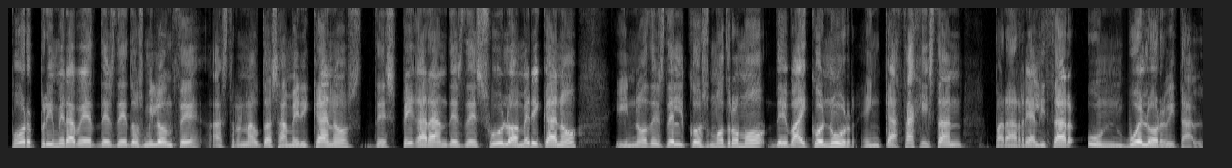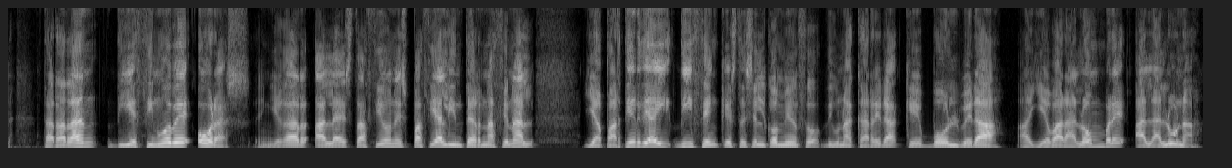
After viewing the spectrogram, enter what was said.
Por primera vez desde 2011, astronautas americanos despegarán desde suelo americano y no desde el cosmódromo de Baikonur, en Kazajistán, para realizar un vuelo orbital. Tardarán 19 horas en llegar a la Estación Espacial Internacional y a partir de ahí dicen que este es el comienzo de una carrera que volverá a llevar al hombre a la Luna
